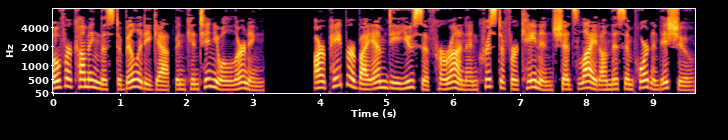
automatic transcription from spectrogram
overcoming the stability gap in continual learning. Our paper by MD Yousuf Harun and Christopher Kanan sheds light on this important issue.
